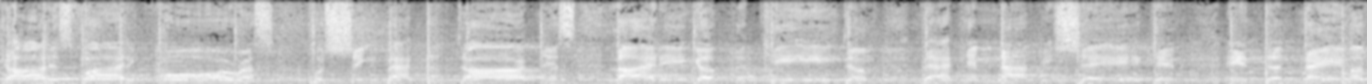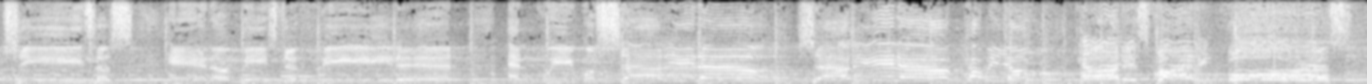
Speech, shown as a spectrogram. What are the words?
God is fighting for us, pushing back the darkness, lighting up the kingdom that cannot be shaken. In the name of Jesus, defeated, shout it out, shout it out. Come on, y'all. God is fighting for us.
